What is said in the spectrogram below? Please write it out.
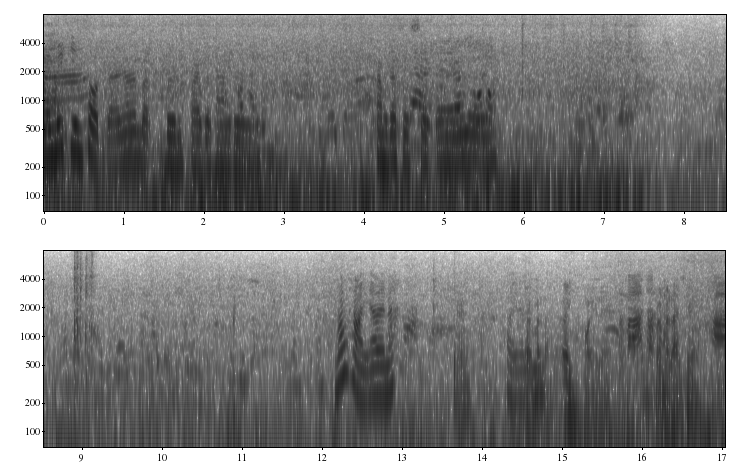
จ๊ะไม่กินสดนะก็แบบเบิร์นไฟแบบนี้เลยทำกันสดๆตรงนี้เลย น้องหอยอะไรนะฮะหอยอะหไรอยมานะละเอ้ยหอยอะไรสบายจ้ะหอยมาละใช่ไหมใช่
